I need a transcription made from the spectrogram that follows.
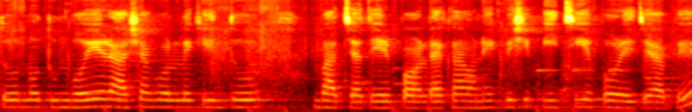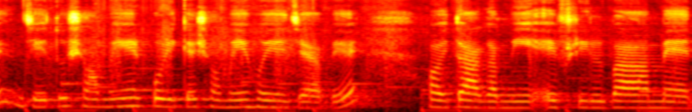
তো নতুন বইয়ের আশা করলে কিন্তু বাচ্চাদের পড়ালেখা অনেক বেশি পিছিয়ে পড়ে যাবে। যেহেতু সময়ের পরীক্ষা সময়ে হয়ে যাবে, হয়তো আগামী এপ্রিল বা মের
